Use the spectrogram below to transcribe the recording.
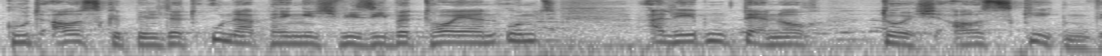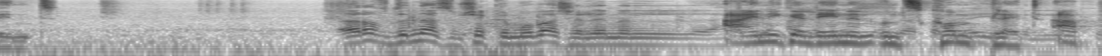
gut ausgebildet, unabhängig, wie sie beteuern, und erleben dennoch durchaus Gegenwind. Einige lehnen uns komplett ab.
